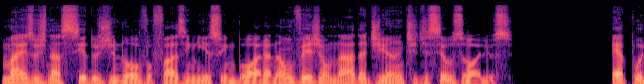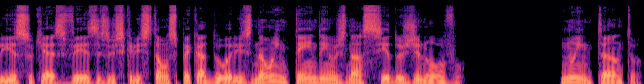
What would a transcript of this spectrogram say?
Mas os nascidos de novo fazem isso embora não vejam nada diante de seus olhos. É por isso que às vezes os cristãos pecadores não entendem os nascidos de novo. No entanto,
